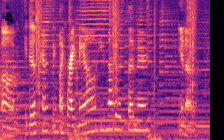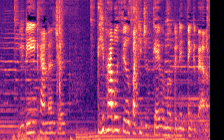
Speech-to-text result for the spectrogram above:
Um, it does kind of seem like right now he's not really studying her. You know, you did kind of just he probably feels like you just gave him up and didn't think about him.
